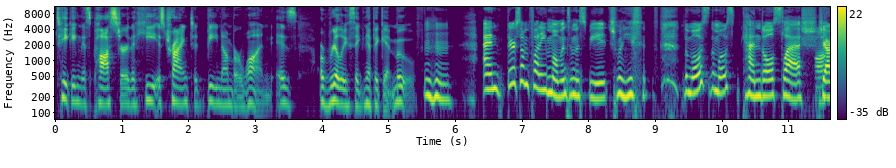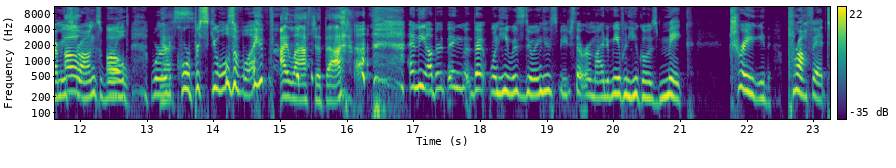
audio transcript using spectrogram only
taking this posture that he is trying to be number one is a really significant move. Mm-hmm. And there's some funny moments in the speech when he's the most the most Kendall slash uh, Jeremy oh, Strong's oh, world oh, word yes. corpuscles of life. I laughed at that. and the other thing that, that when he was doing his speech that reminded me of when he goes make trade profit.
